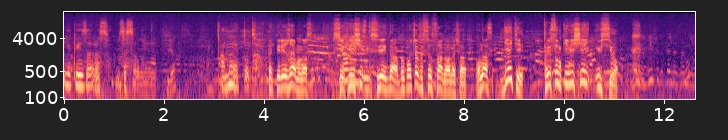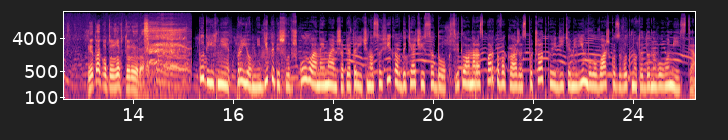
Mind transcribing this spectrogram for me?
який зараз в ЗСУ. А ми тут. Так переезжаем, у нас всех вещей, всех, да, мы, получается, все с самого начала. У нас дети, три сумки вещей и все. И так вот уже второй раз. Тут їхні прийомні діти пішли в школу, а найменша п'ятирічна Софіка в дитячий садок. Світлана Распартова каже, спочатку і дітям і їм було важко звикнути до нового місця.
